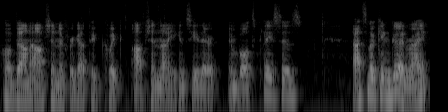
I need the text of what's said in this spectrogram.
hold down option. I forgot to click option. Now you can see they're in both places. That's looking good, right?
